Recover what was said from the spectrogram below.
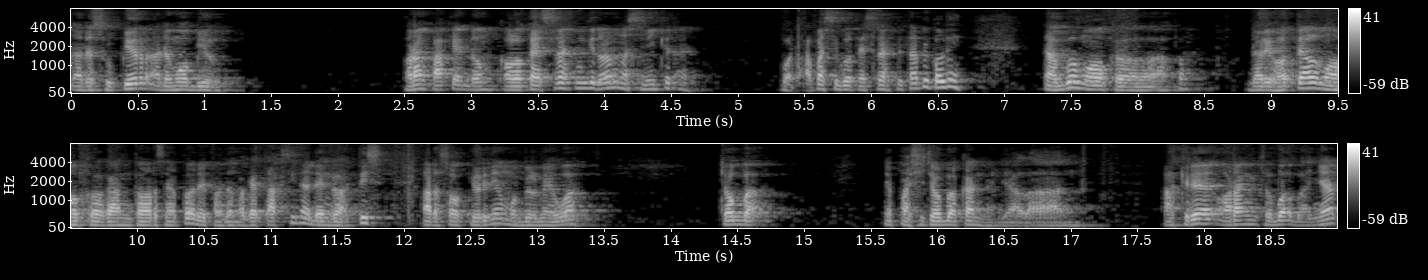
ada supir, ada mobil. Orang pakai dong. Kalau test drive mungkin orang masih mikir, eh, buat apa sih buat test drive? Tapi kalau nih, nah gue mau ke apa? Dari hotel mau ke kantor siapa daripada pakai taksi ada yang gratis, ada sopirnya mobil mewah. Coba. Ya pasti coba kan jalan. Akhirnya orang coba banyak.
